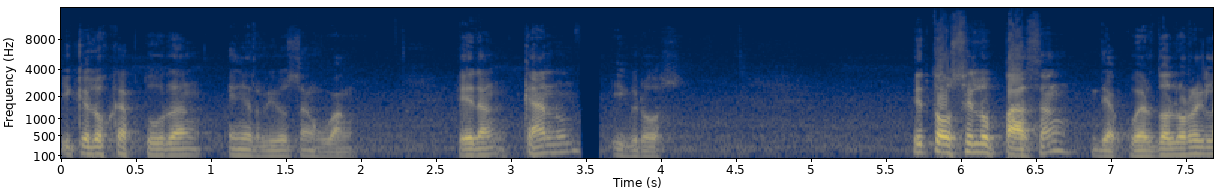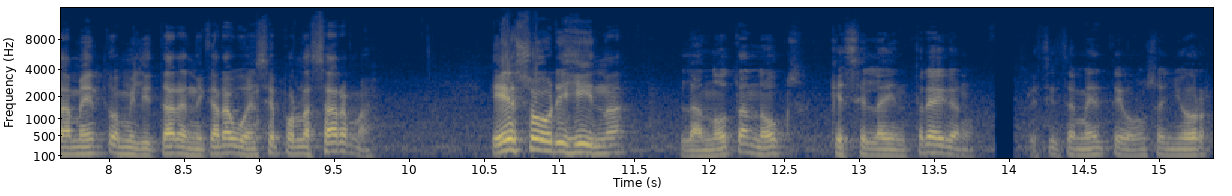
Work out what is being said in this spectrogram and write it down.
y que los capturan en el río San Juan. Eran Cannon y Gross. Entonces lo pasan, de acuerdo a los reglamentos militares nicaragüenses, por las armas. Eso origina la nota Nox que se la entregan precisamente a un señor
